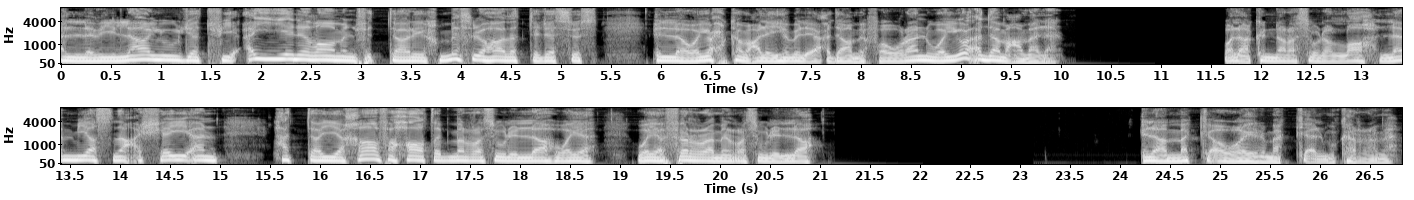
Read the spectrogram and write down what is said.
الذي لا يوجد في أي نظام في التاريخ مثل هذا التجسس إلا ويحكم عليه بالإعدام فورا ويعدم عملا. ولكن رسول الله لم يصنع شيئا حتى يخاف حاطب من رسول الله ويفر من رسول الله. إلى مكة أو غير مكة المكرمة.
